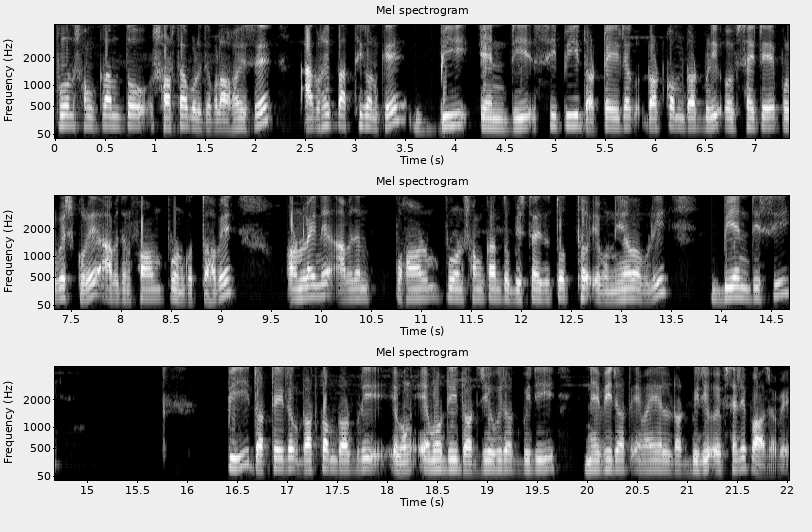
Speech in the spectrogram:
পূরণ সংক্রান্ত শর্তাবলীতে বলা হয়েছে, আগ্রহী প্রার্থীগণকে BNDCP dot dot com dot BD ওয়েবসাইটে প্রবেশ করে আবেদন ফর্ম পূরণ করতে হবে। অনলাইনে আবেদন ফর্ম পূরণ সংক্রান্ত বিস্তারিত তথ্য এবং নিয়মাবলী BNDC P dot dot com dot BD এবং MOD dot GOV dot BD navy dot MIL dot BD ওয়েবসাইটে পাওয়া যাবে।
